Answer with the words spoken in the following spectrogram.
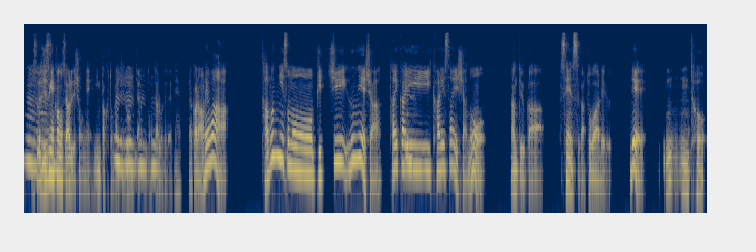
うんうん。それ実現可能性あるでしょうね。インパクトないけど、みたいなことってあるわけだよね。だからあれは、多分にその、ピッチ運営者、大会開催者の、なんていうか、センスが問われる。で、ん んと、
